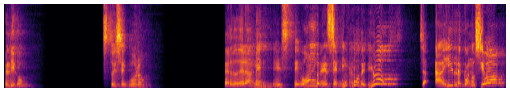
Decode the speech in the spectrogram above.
Él dijo, estoy seguro verdaderamente este hombre es el Hijo de Dios. O sea, ahí reconoció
